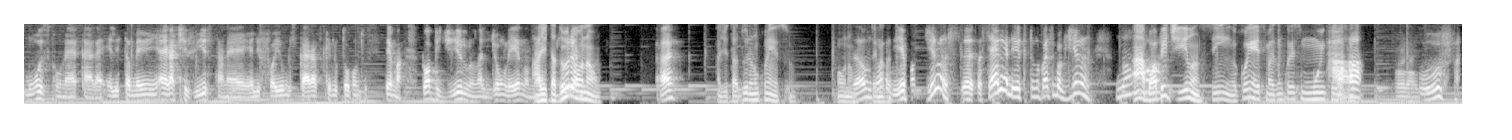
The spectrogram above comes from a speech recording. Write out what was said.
músico, né, cara? Ele também era ativista, né? Ele foi um dos caras que lutou contra o sistema. Bob Dylan, John Lennon. Né? A ditadura que... ou não? Hã? A ditadura eu não conheço. Ou não? Não, não. não. Bob Dylan? É, sério, ali, que tu não conhece Bob Dylan? Nossa. Ah, Bob Dylan, sim, eu conheço, mas não conheço muito. Ah, ufa!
